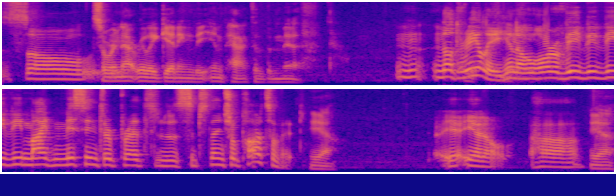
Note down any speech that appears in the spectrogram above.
so, So we're not really getting the impact of the myth. N- not really, you know, or we, we, we, we might misinterpret uh, substantial parts of it. Yeah. Y- You know, uh, Yeah.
